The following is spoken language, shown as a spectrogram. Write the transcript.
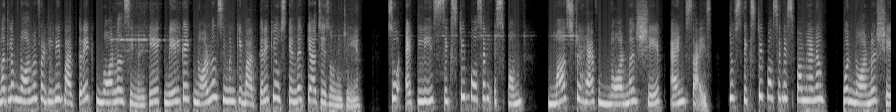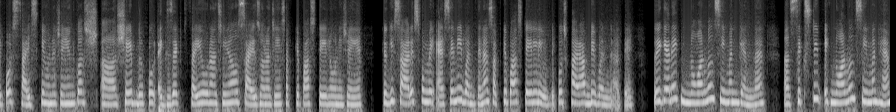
मतलब नॉर्मल फर्टिलिटी बात करें, एक नॉर्मल सीमन की, एक मेल का एक नॉर्मल सीमन की बात करें कि उसके अंदर क्या चीज़ होनी चाहिए। So at least sixty percent sperm must have normal shape and size जो सिक्सटी परसेंट स्पम है ना वो नॉर्मल शेप और साइज़ के होने चाहिए। उनका शेप बिल्कुल एग्जैक्ट सही होना चाहिए और साइज़ होना चाहिए। सबके पास टेल होनी चाहिए। क्योंकि सारे स्पम में ऐसे नहीं बनते ना, सबके पास टेल नहीं होते, कुछ खराब भी बन जाते हैं। तो ये कह रहे हैं एक नॉर्मल सीमन के अंदर सिक्सटी एक नॉर्मल सीमन है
